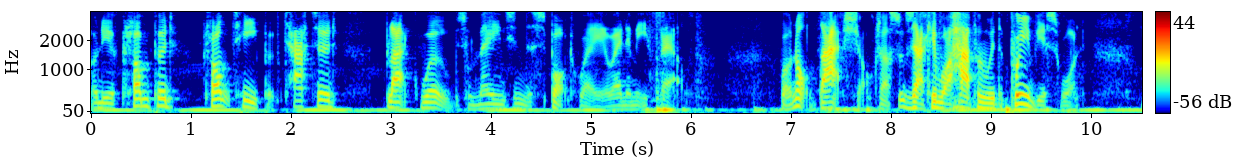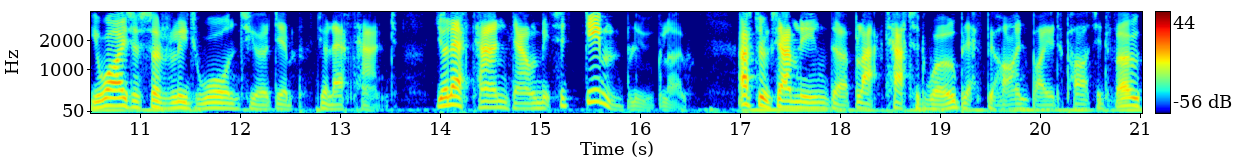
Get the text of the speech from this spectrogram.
only a clumped, clumped heap of tattered black robes remains in the spot where your enemy fell. Well, not that shocked. That's exactly what happened with the previous one. Your eyes are suddenly drawn to your dim, your left hand. Your left hand now emits a dim blue glow. After examining the black tattered robe left behind by your departed foe,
